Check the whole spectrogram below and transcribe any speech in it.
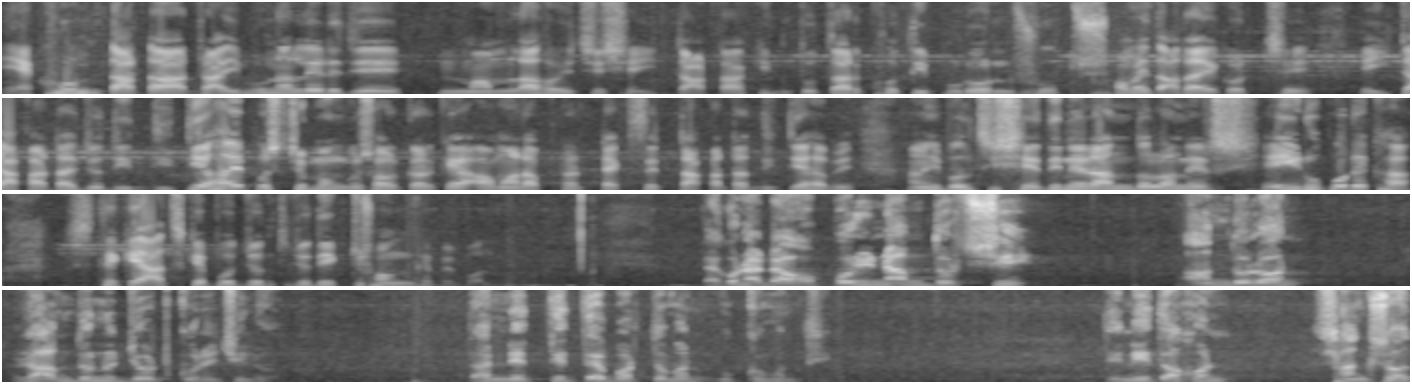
এখন টাটা, ট্রাইব্যুনালের যে মামলা হয়েছে, সেই টাটা কিন্তু তার ক্ষতিপূরণ সুদ সমেত আদায় করছে। এই টাকাটা যদি দিতে হয় পশ্চিমবঙ্গ সরকারকে, আমার আপনার ট্যাক্সের টাকাটা দিতে হবে। আমি বলছি, সেদিনের আন্দোলনের সেই রূপরেখা থেকে আজকে পর্যন্ত যদি একটু সংক্ষেপে বলেন। এখন একটা অপরিণামদর্শী আন্দোলন রামধনু জোট করেছিল। তার নেতৃত্বে বর্তমান মুখ্যমন্ত্রী। তিনি তখন সাংসদ।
